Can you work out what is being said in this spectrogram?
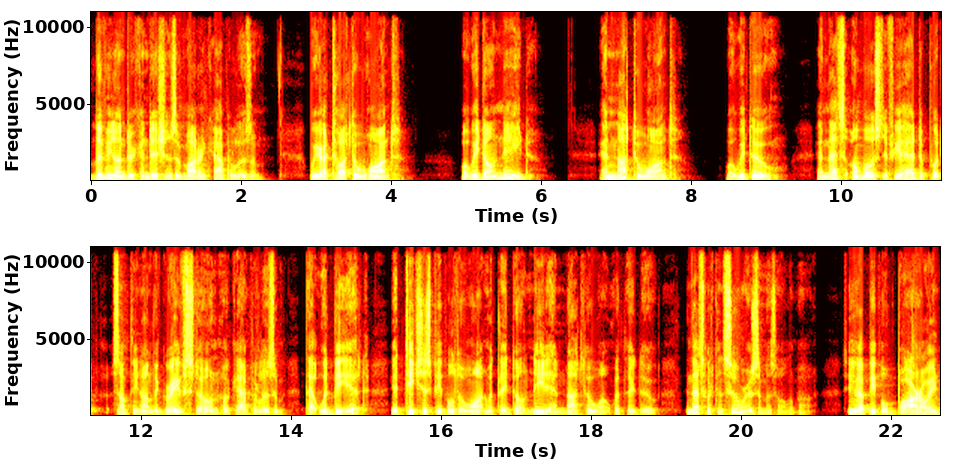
living under conditions of modern capitalism, we are taught to want what we don't need and not to want what we do. And that's almost, if you had to put something on the gravestone of capitalism, that would be it. It teaches people to want what they don't need and not to want what they do. And that's what consumerism is all about. So you've got people borrowing,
